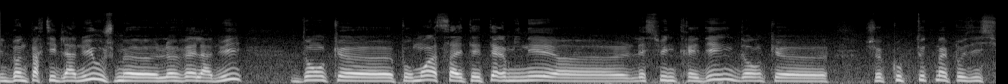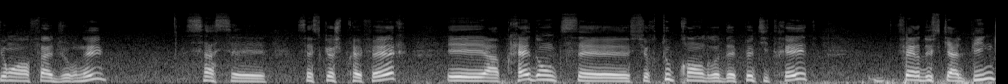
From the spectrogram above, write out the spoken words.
une bonne partie de la nuit ou je me levais la nuit. Donc euh, pour moi ça a été terminé euh, les swing trading donc euh, je coupe toutes mes positions en fin de journée. Ça c'est ce que je préfère et après donc c'est surtout prendre des petits trades, faire du scalping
